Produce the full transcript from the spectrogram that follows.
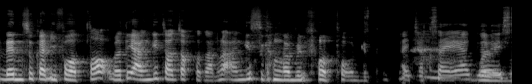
dan suka di foto berarti Anggi cocok tuh karena Anggi suka ngambil foto gitu. Ajak saya guys.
